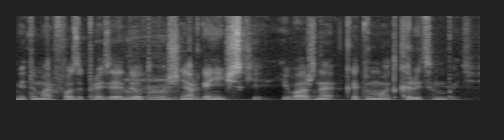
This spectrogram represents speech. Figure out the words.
метаморфозы произойдут угу. очень органически, и важно к этому открытым быть.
